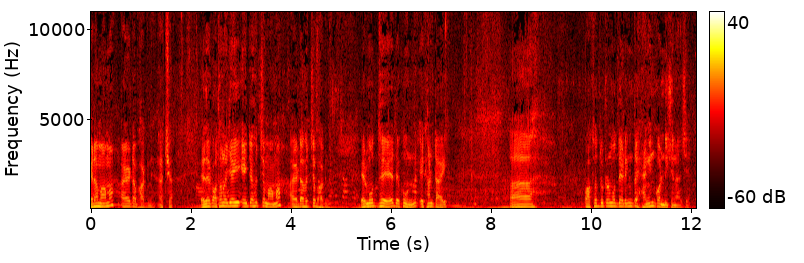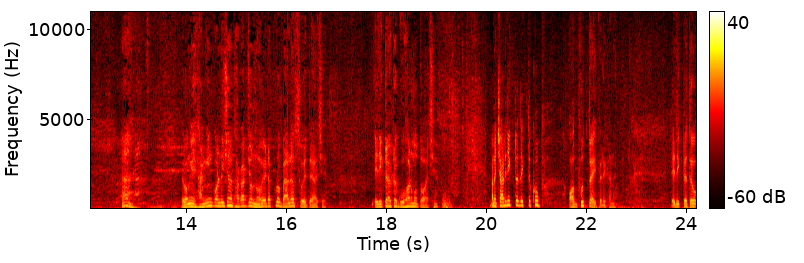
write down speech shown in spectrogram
এটা মামা আর এটা ভাগ্নে আচ্ছা। এদের কথা অনুযায়ী এইটা হচ্ছে মামা আর এটা হচ্ছে ভাগ্নে। এর মধ্যে দেখুন, এখানটায় পাথর দুটোর মধ্যে এটা কিন্তু হ্যাঙ্গিং কন্ডিশনে আছে। হ্যাঁ? এবং এই হ্যাঙ্গিং কন্ডিশনে থাকার জন্য এটা পুরো ব্যালেন্স হয়েতে আছে। এদিকটা একটা গুহার মতো আছে। মানে চারিদিকটা দেখতে খুব অদ্ভুত টাইপের এখানে। এদিকটাতেও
